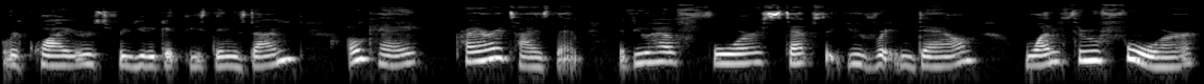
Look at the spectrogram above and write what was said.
requires for you to get these things done. Okay, prioritize them. If you have four steps that you've written down, one through four,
